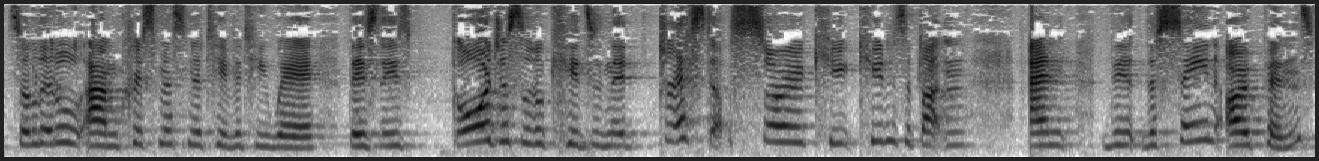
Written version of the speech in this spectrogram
It's a little um, Christmas nativity where there's these gorgeous little kids and they're dressed up so cute, cute as a button, and the, the scene opens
